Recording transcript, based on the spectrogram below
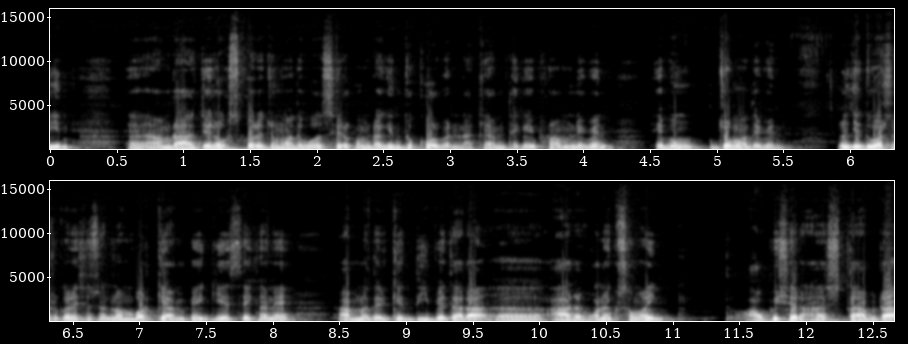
দিন আমরা জেরক্স করে জমা দেবো, সেরকমটা কিন্তু করবেন না। ক্যাম্প থেকেই ফর্ম নেবেন এবং জমা দেবেন। এই যে দুয়ার সরকার রেজিস্ট্রেশন নম্বর ক্যাম্পে গিয়ে সেখানে আপনাদেরকে দিবে তারা আর অনেক সময় অফিসের স্টাফরা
